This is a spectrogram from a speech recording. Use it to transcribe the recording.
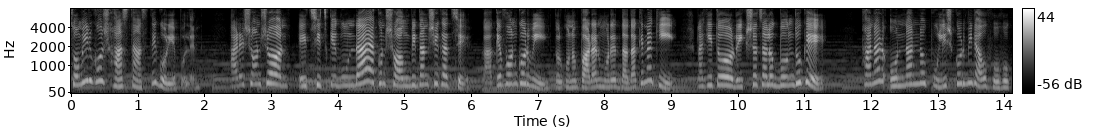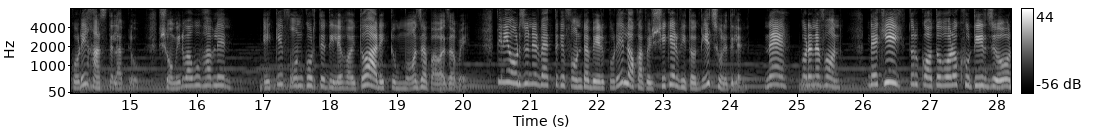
সমীর ঘোষ হাসতে হাসতে গড়িয়ে পড়লেন। আরে শোন শোন, এই ছিচকে গুন্ডা এখন সংবিধান শেখাচ্ছে। কাকে ফোন করবি? তোর কোনো পাড়ার মোড়ের দাদাকে নাকি? নাকি তোর রিক্সা চালক বন্ধুকে? থানার অন্যান্য পুলিশ কর্মীরাও হো হো করে হাসতে লাগল। সমীর বাবু ভাবলেন, একে ফোন করতে দিলে হয়তো আর একটু মজা পাওয়া যাবে। তিনি অর্জুনের ব্যাগ থেকে ফোনটা বের করে লকআপের শিকের ভিতর দিয়ে ছুঁড়ে দিলেন। নে, করে নে ফোন। দেখি তোর কত বড় খুঁটির জোর।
